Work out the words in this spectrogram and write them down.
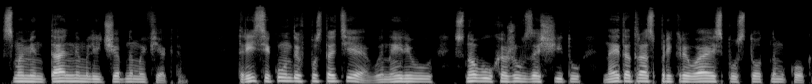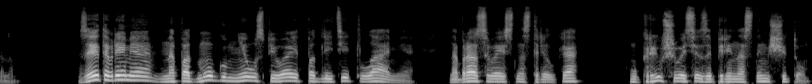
с моментальным лечебным эффектом. Три секунды в пустоте, выныриваю, снова ухожу в защиту, на этот раз прикрываясь пустотным коконом. За это время на подмогу мне успевает подлететь ламия, набрасываясь на стрелка, укрывшегося за переносным щитом.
